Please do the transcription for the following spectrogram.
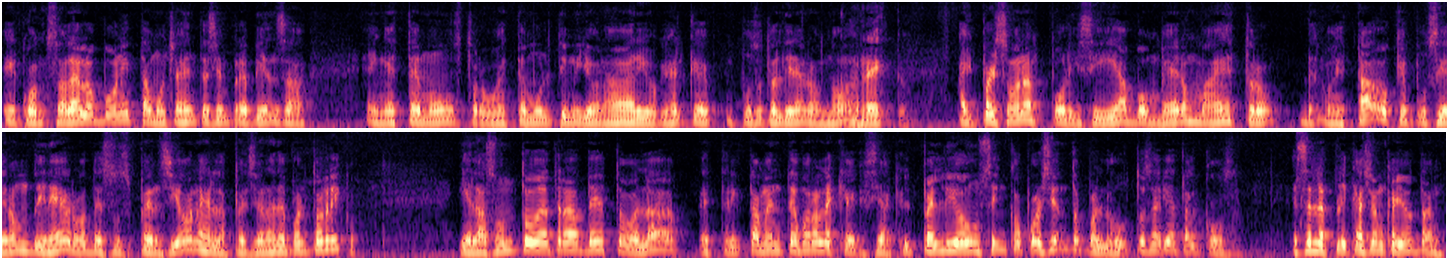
eh, cuando salen los bonistas, mucha gente siempre piensa en este monstruo o este multimillonario que es el que puso todo el dinero. No. Correcto. Hay personas, policías, bomberos, maestros de los estados que pusieron dinero de sus pensiones en las pensiones de Puerto Rico. Y el asunto detrás de esto, ¿verdad? Estrictamente moral es que si aquel perdió un 5%, pues lo justo sería tal cosa. Esa es la explicación que ellos dan.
